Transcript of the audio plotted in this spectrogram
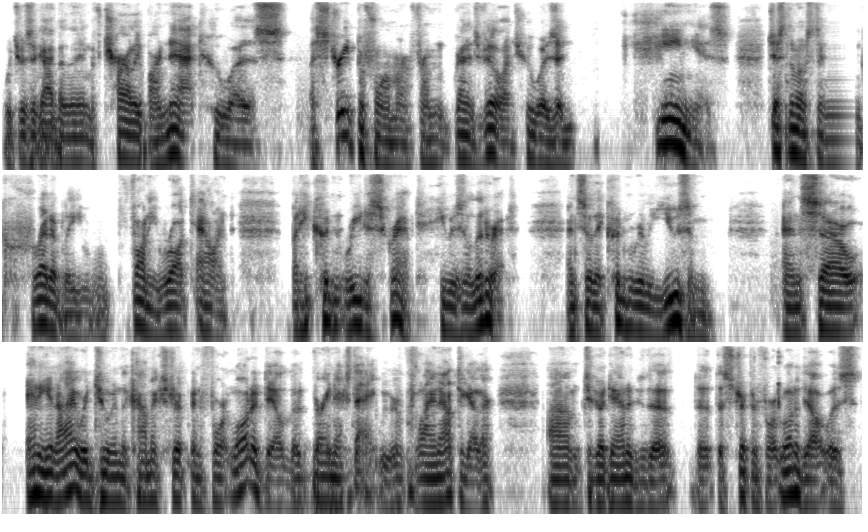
which was a guy by the name of Charlie Barnett, who was a street performer from Greenwich Village, who was a genius, just the most incredibly funny, raw talent. But he couldn't read a script. He was illiterate. And so they couldn't really use him. And so Eddie and I were doing the comic strip in Fort Lauderdale the very next day. We were flying out together um, to go down and do the, the, the strip in Fort Lauderdale. Was,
